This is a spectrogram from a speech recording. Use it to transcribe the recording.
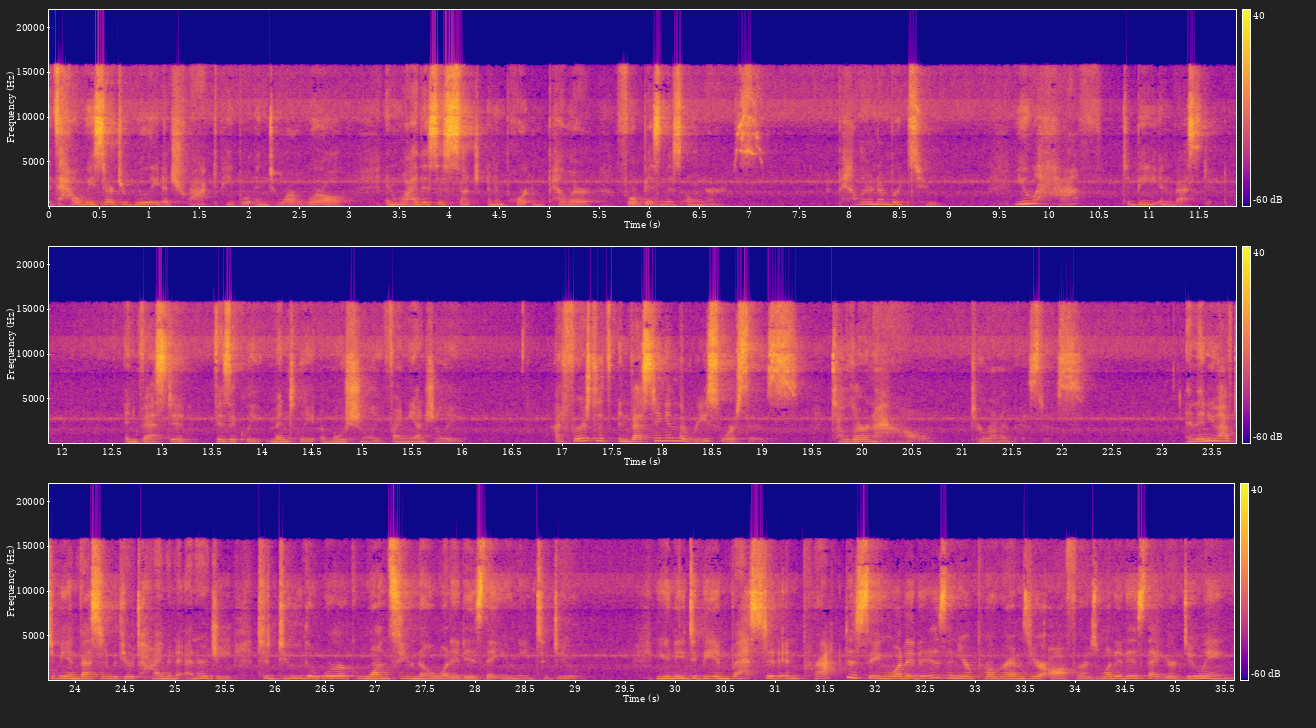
It's how we start to really attract people into our world and why this is such an important pillar for business owners. Pillar number two you have to be invested. Invested physically, mentally, emotionally, financially. At first, it's investing in the resources to learn how to run a business. And then you have to be invested with your time and energy to do the work once you know what it is that you need to do. You need to be invested in practicing what it is in your programs, your offers, what it is that you're doing,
